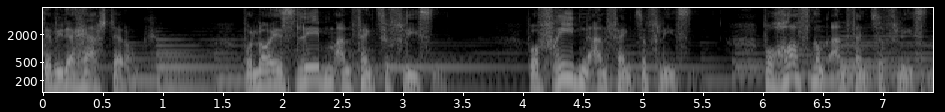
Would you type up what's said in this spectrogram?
der Wiederherstellung, wo neues Leben anfängt zu fließen, wo Frieden anfängt zu fließen, wo Hoffnung anfängt zu fließen,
